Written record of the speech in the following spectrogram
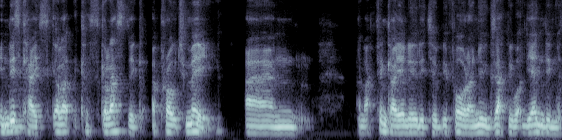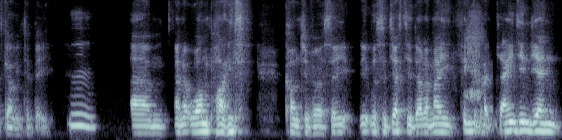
In this case, Scholastic approached me and and I think I alluded to it before, I knew exactly what the ending was going to be. Mm. Um, and at one point, controversy, it was suggested that I may think about changing the end,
